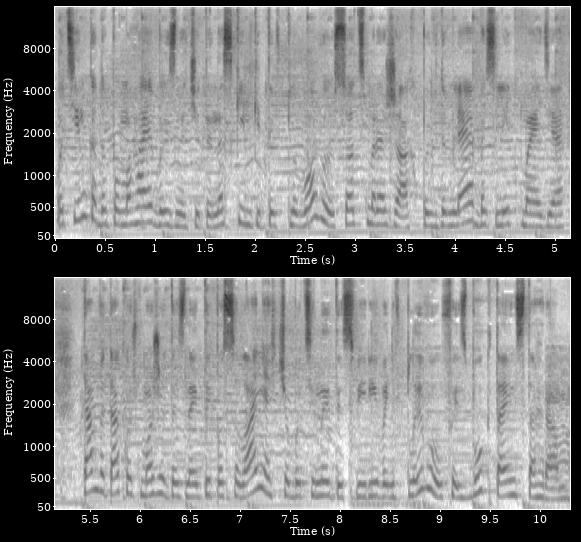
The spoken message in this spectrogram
Оцінка допомагає визначити наскільки ти впливовий у соцмережах. Повідомляє Базілік Медіа. Там ви також можете знайти посилання, щоб оцінити свій рівень впливу у Фейсбук та Інстаграм.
